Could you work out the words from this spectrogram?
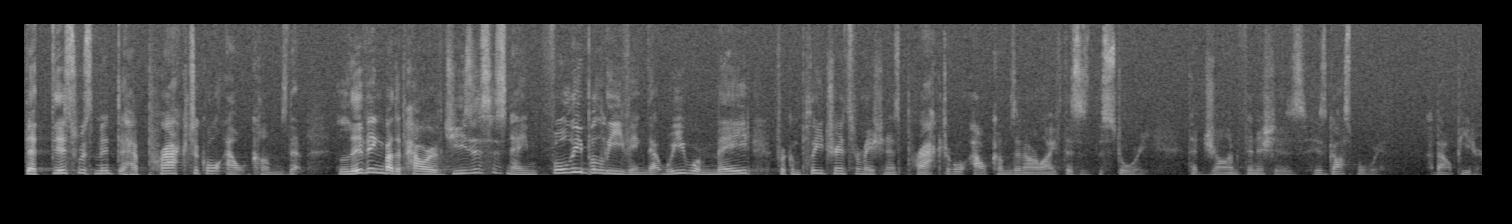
That this was meant to have practical outcomes, that living by the power of Jesus' name, fully believing that we were made for complete transformation has practical outcomes in our life. This is the story that John finishes his gospel with about Peter.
